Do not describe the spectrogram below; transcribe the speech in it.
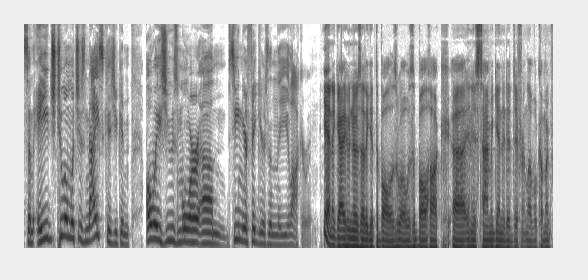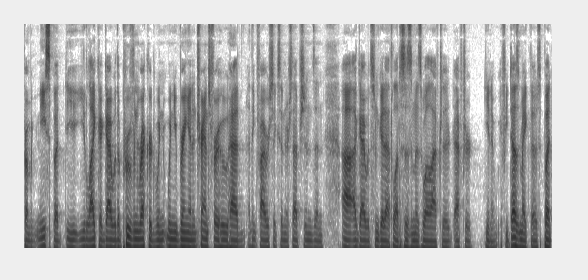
some age to him, which is nice because you can always use more um, senior figures in the locker room. Yeah, and a guy who knows how to get the ball as well was a ball hawk in his time. Again, at a different level, coming from McNeese, but you, you like a guy with a proven record when when you bring in a transfer who had I think five or six interceptions and uh, a guy with some good athleticism as well after after you know if he does make those. But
